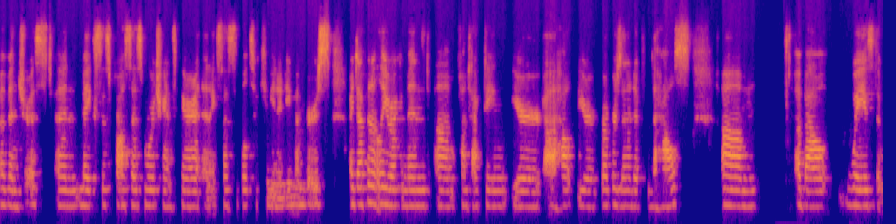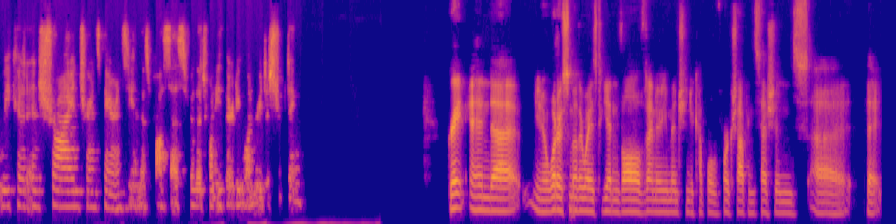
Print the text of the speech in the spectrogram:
of, interest and makes this process more transparent and accessible to community members. I definitely recommend um, contacting your uh, help, your representative from the House um, about ways that we could enshrine transparency in this process for the 2031 redistricting. Great. And, uh, you know, what are some other ways to get involved? I know you mentioned a couple of workshopping sessions uh, that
